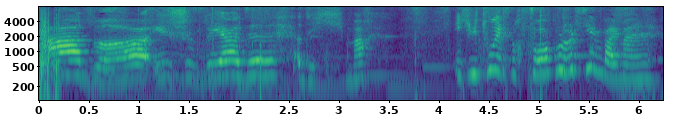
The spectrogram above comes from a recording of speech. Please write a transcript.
aber ich werde, also ich mache, ich tue jetzt noch Vorgrößchen, weil mein,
